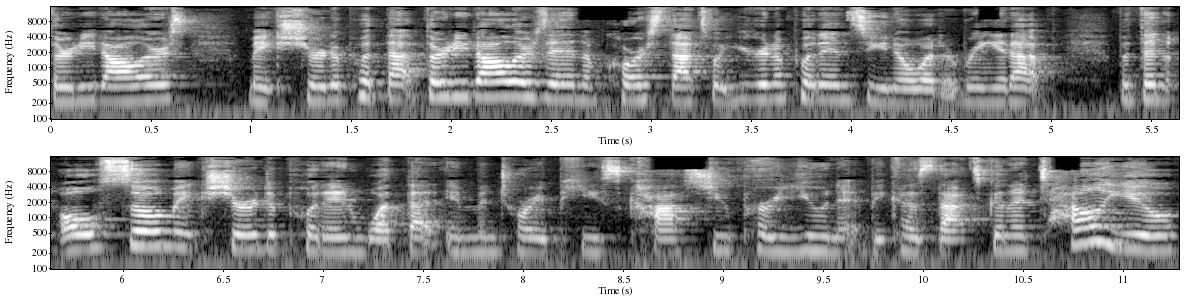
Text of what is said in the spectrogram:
$30, make sure to put that $30 in. Of course, that's what you're going to put in so you know what to bring it up. But then also make sure to put in what that inventory piece costs you per unit because that's going to tell you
